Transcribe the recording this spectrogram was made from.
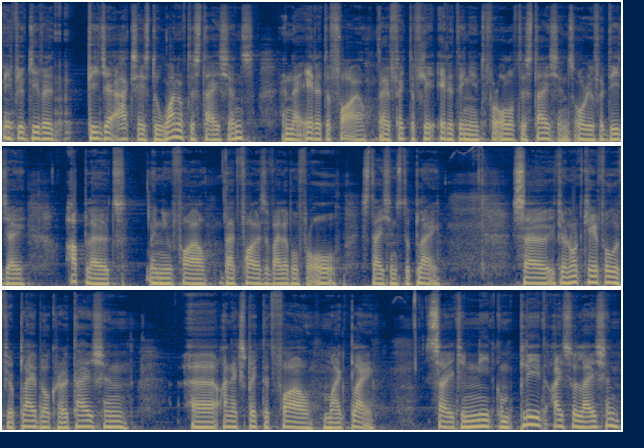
if you give a DJ access to one of the stations and they edit the file, they're effectively editing it for all of the stations. Or if a DJ uploads a new file, that file is available for all stations to play. So if you're not careful with your play block rotation, uh, unexpected file might play. So if you need complete isolation,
